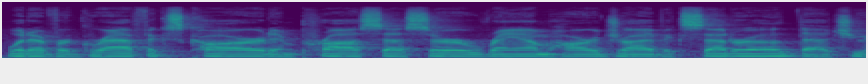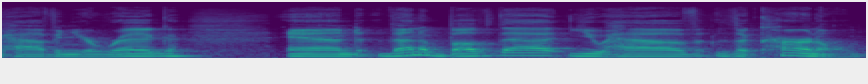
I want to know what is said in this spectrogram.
whatever graphics card and processor, RAM, hard drive, etc., that you have in your rig. And then above that, you have the kernel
